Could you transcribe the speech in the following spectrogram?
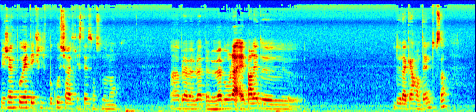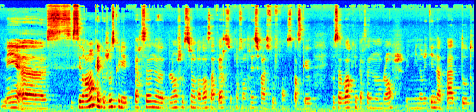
Les jeunes poètes écrivent beaucoup sur la tristesse en ce moment. Blablabla, blablabla. Bon, là, elle parlait de, de la quarantaine, tout ça. Mais euh, c'est vraiment quelque chose que les personnes blanches aussi ont tendance à faire, se concentrer sur la souffrance. Parce qu'il faut savoir qu'une personne non blanche, une minorité, n'a pas d'autre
